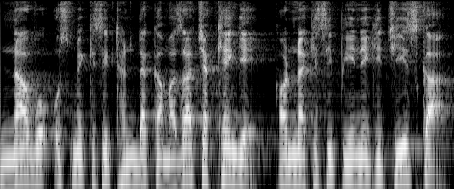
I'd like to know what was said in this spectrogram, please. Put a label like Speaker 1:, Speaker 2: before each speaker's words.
Speaker 1: न वो उसमें किसी ठंडक का मज़ा चखेंगे और न किसी पीने की चीज़ का।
